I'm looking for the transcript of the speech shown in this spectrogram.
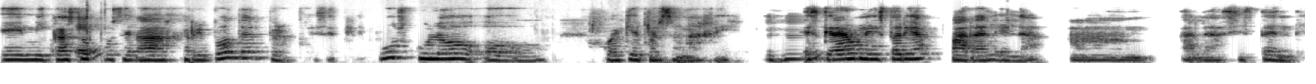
En mi caso, pues era Harry Potter, pero puede ser Crepúsculo o cualquier personaje. Es crear una historia paralela al asistente.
